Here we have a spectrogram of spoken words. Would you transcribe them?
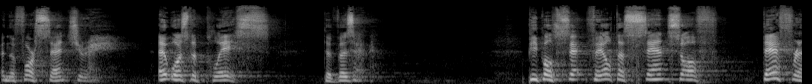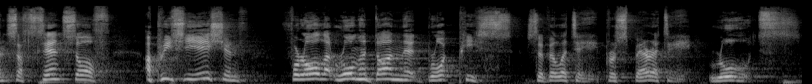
in the first century. It was the place to visit. People felt a sense of deference, a sense of appreciation for all that Rome had done that brought peace, civility, prosperity, roads.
